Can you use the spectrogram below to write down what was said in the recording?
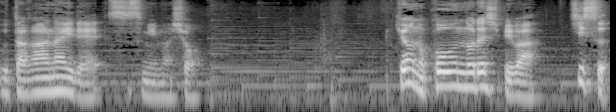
疑わないで進みましょう。今日の幸運のレシピは、キス。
